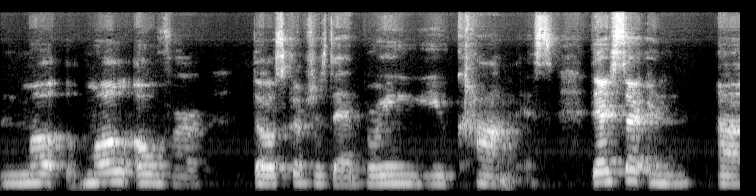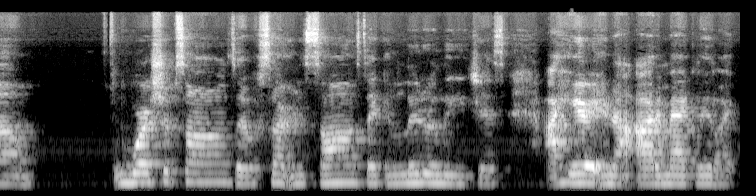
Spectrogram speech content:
mull, mull over those scriptures that bring you calmness. There's certain um, worship songs or certain songs that can literally just, I hear it and I automatically like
